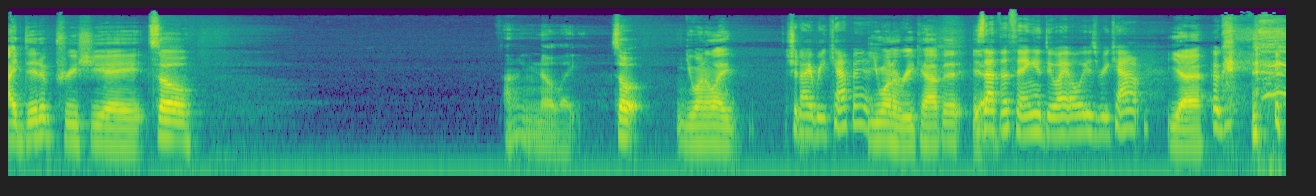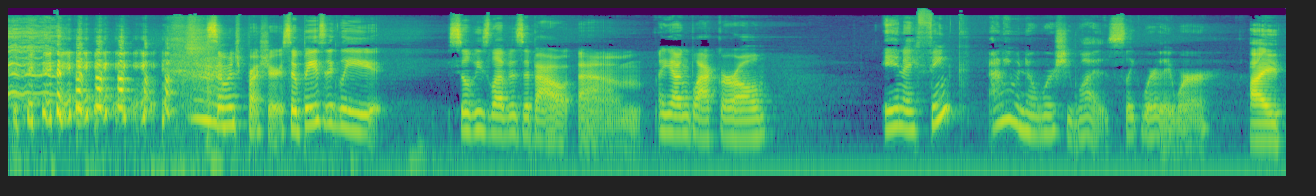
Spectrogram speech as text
I did appreciate so I don't even know like so you want to like Should I recap it? you want to recap it? Is yeah. that the thing? Do I always recap? Yeah. Okay. so much pressure. So basically, Sylvie's Love is about um, a young black girl in, I think, I don't even know where she was, like where they were. I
